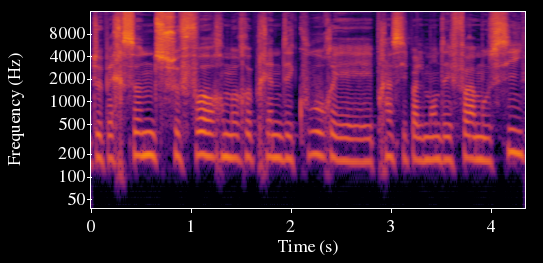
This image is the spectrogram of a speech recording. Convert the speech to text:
de personnes se forment, reprennent des cours et principalement des femmes aussi.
